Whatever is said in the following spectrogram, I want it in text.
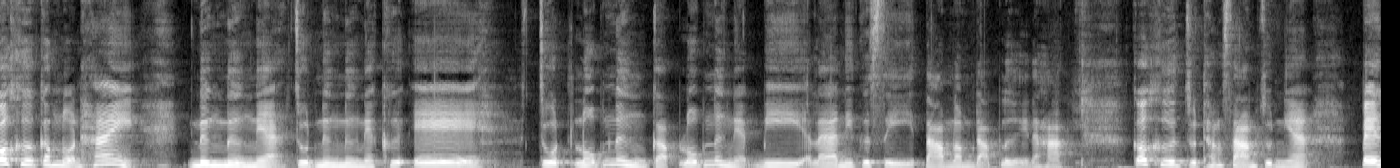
ก็คือกำหนดให้ 1 1เนี่ยจุด1 1เนี่ยคือ A จุดลบ1กับลบ1เนี่ย B และอันนี้คือ C ตามลำดับเลยนะคะ ก็คือจุดทั้ง 3 จุดเนี้ย เป็น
